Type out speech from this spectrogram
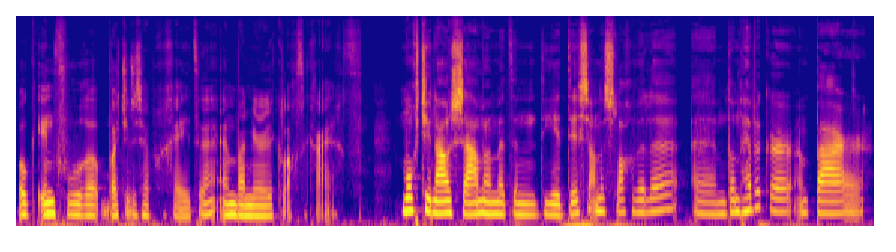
ook invoeren wat je dus hebt gegeten en wanneer je klachten krijgt. Mocht je nou samen met een diëtist aan de slag willen, um, dan heb ik er een paar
